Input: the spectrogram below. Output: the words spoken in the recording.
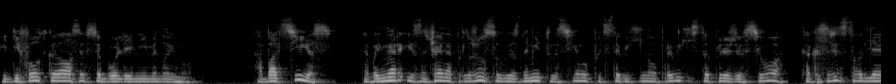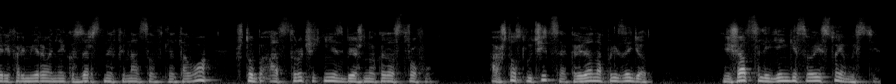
и дефолт казался все более неименуемым. Аббат Сиес, например, изначально предложил свою знаменитую схему представительного правительства прежде всего как средство для реформирования государственных финансов для того, чтобы отстрочить неизбежную катастрофу. А что случится, когда она произойдет? Лишатся ли деньги своей стоимости?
